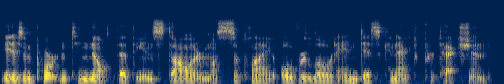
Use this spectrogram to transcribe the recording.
It is important to note that the installer must supply overload and disconnect protection.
